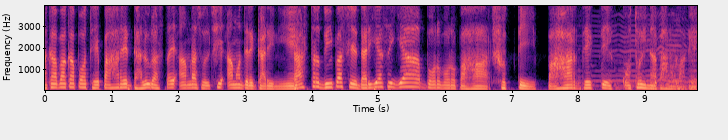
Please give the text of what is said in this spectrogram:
আঁকা বাঁকা পথে পাহাড়ের ঢালু রাস্তায় আমরা চলছি আমাদের গাড়ি নিয়ে। রাস্তার দুই পাশে দাঁড়িয়ে আছে ইয়া বড় বড় পাহাড়। সত্যি, পাহাড় দেখতে কতই না ভালো লাগে।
